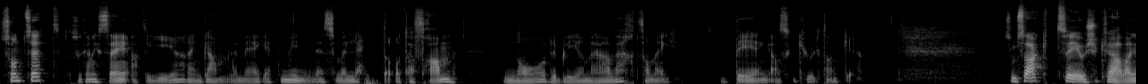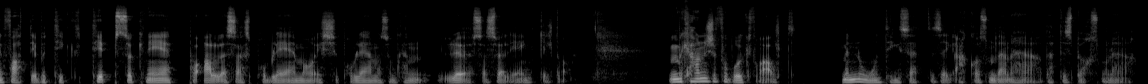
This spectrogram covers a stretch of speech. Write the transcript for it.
Sånn sett så kan jeg si at det gir den gamle meg et minne som er lettere å ta fram når det blir mer verdt for meg. Det er en ganske kul tanke. Som sagt så er jo ikke hverdagen fattig på tips og knep på alle slags problemer og ikke-problemer som kan løses veldig enkelt. Men vi kan ikke få bruk for alt. Men noen ting setter seg, akkurat som denne her, dette spørsmålet her.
